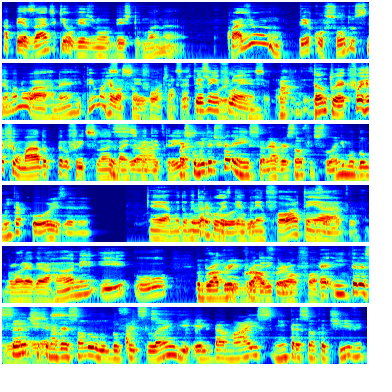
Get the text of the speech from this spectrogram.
apesar de que eu vejo no Besta Humana quase um precursor do cinema no ar, né? E tem uma com relação certeza, forte com entre certeza é influência. Né? Certeza. Tanto é que foi refilmado pelo Fritz Lang Exato. lá em 53. Mas com muita diferença, né? A versão do Fritz Lang mudou muita coisa. É, mudou muita, muita coisa. coisa. Tem o Glenn Ford, tem Exato. a Gloria Graham e o o Broderick, Crawford. Crawford. É interessante yes. que na versão do, do Fritz Lang, ele dá mais, minha impressão que eu tive,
